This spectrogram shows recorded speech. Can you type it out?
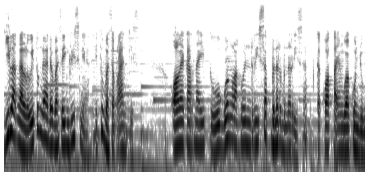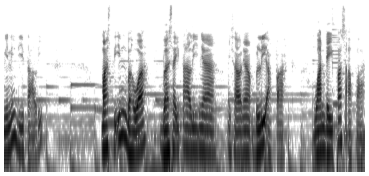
Gila nggak lo itu nggak ada bahasa Inggrisnya. Itu bahasa Prancis oleh karena itu gue ngelakuin riset bener-bener riset ke kota yang gue kunjungi ini di Itali. Mastiin bahwa bahasa Italinya misalnya beli apa one day pass apa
